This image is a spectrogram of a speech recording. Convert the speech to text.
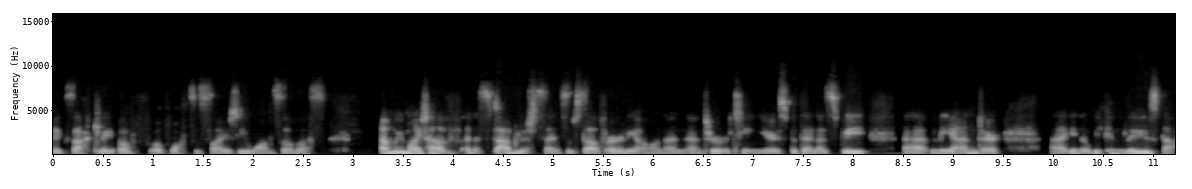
exactly of, of what society wants of us. And we might have an established sense of self early on and, and through our teen years, but then as we uh, meander, uh, you know, we can lose that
